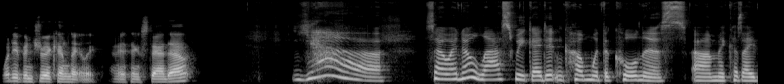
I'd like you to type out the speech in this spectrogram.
what have you been drinking lately? Anything stand out? Yeah. So I know last week I didn't come with the coolness um, because I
